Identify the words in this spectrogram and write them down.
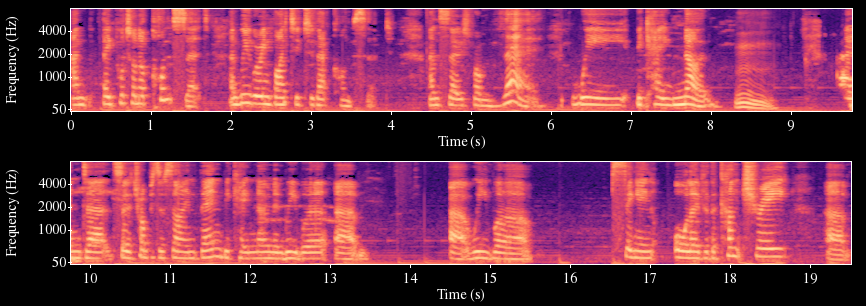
and they put on a concert and we were invited to that concert. And so from there we became known Mm. and uh, so trumpets of zion then became known and we were um, uh, we were singing all over the country um,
